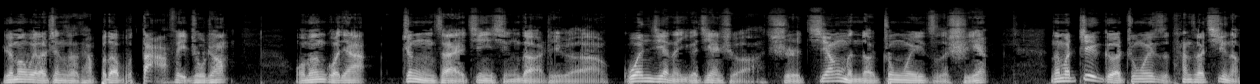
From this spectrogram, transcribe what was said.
人们为了侦测它，不得不大费周章。我们国家正在进行的这个关键的一个建设啊是江门的中微子实验。那么，这个中微子探测器呢，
